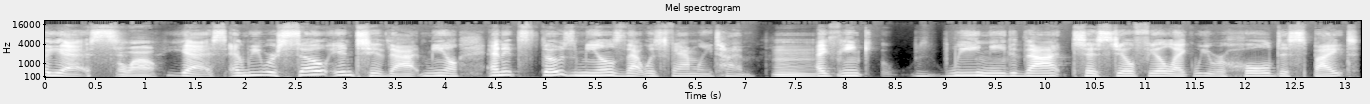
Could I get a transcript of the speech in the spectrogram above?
Uh, yes. Oh, wow. Yes. And we were so into that meal. And it's those meals that was family time. Mm. I think we needed that to still feel like we were whole despite,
